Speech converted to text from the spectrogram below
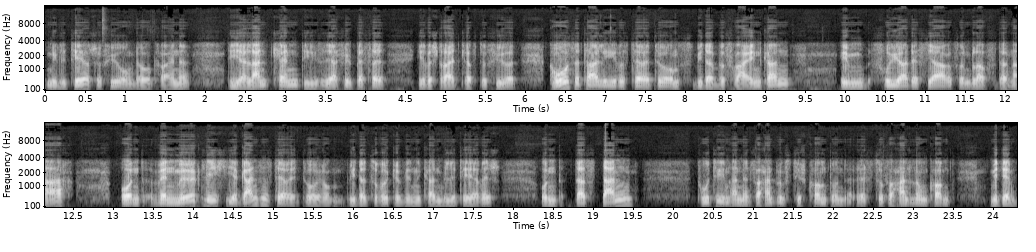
militärische Führung der Ukraine, die ihr Land kennt, die sehr viel besser ihre Streitkräfte führt, große Teile ihres Territoriums wieder befreien kann im Frühjahr des Jahres und im Laufe danach und wenn möglich ihr ganzes Territorium wieder zurückgewinnen kann militärisch und dass dann Putin an den Verhandlungstisch kommt und es zu Verhandlungen kommt, mit dem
